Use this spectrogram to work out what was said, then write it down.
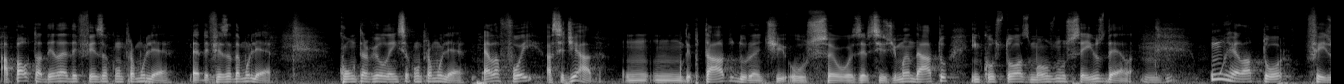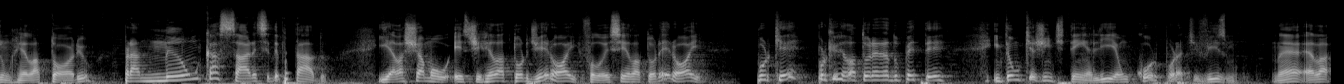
A pauta dela é a defesa contra a mulher. É a defesa da mulher contra a violência contra a mulher. Ela foi assediada. Um, um, deputado, durante o seu exercício de mandato, encostou as mãos nos seios dela. Uhum. Um relator fez um relatório para não caçar esse deputado. E ela chamou este relator de herói. Falou: esse relator é herói. Por quê? Porque o relator era do PT. Então o que a gente tem ali é um corporativismo. Né? Ela,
